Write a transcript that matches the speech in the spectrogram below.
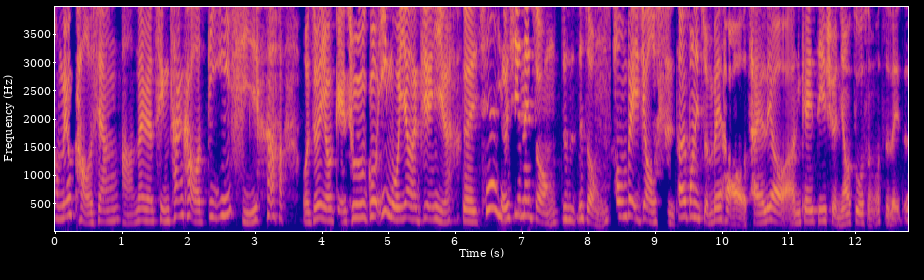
哦，没有烤箱啊。那个，请参考第一期，我这边有给出过一模一样的建议了。对，现在有一些那种就是那种烘焙教室，他会帮你准备好材料啊，你可以自己选你要做什么之类的。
